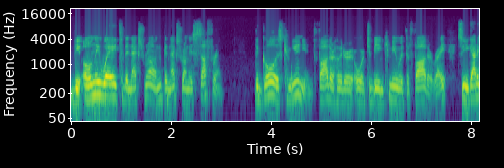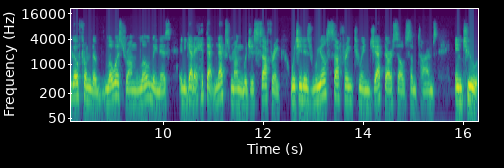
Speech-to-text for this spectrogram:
The only way to the next rung, the next rung is suffering the goal is communion, fatherhood, or, or to be in communion with the Father, right? So you got to go from the lowest rung, loneliness, and you got to hit that next rung, which is suffering, which it is real suffering to inject ourselves sometimes into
